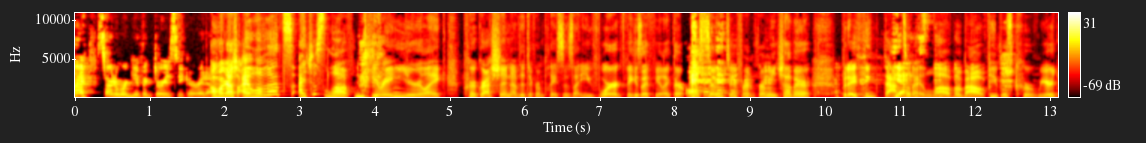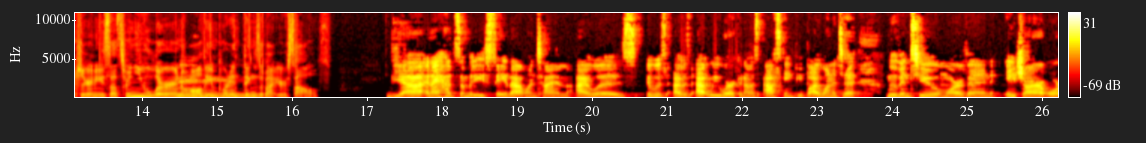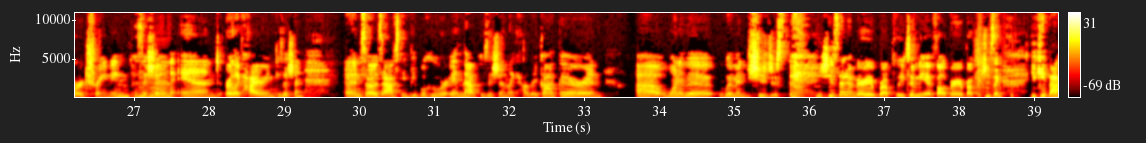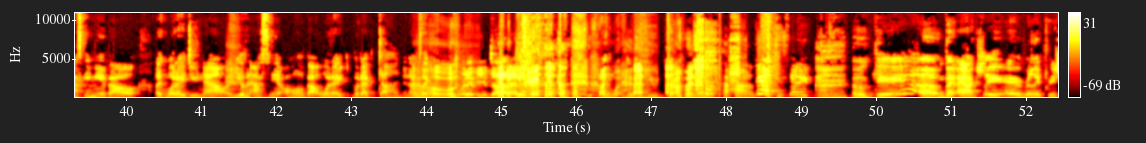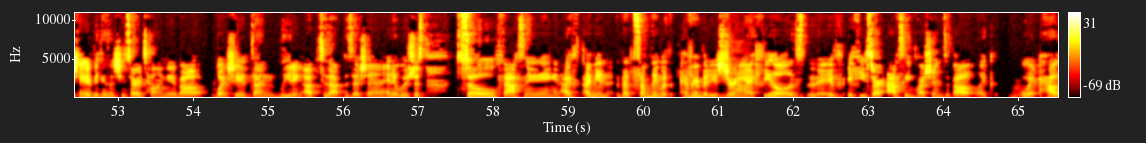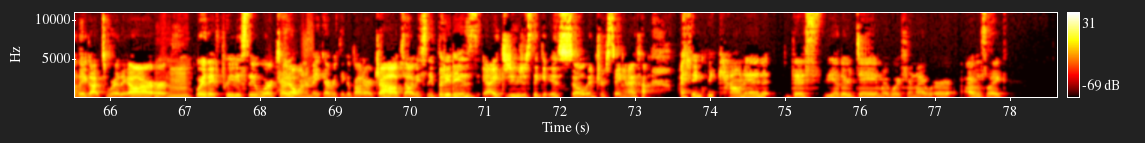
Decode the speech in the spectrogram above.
I started working at Victoria's Secret right now. Oh my gosh. I love that. I just love hearing your like progression of the different places that you've worked because I feel like they're all so different from each other. But I think that's yes. what I love about people's career journeys. That's when you learn mm. all the important mm-hmm. things about yourself. Yeah, and I had somebody say that one time. I was it was I was at WeWork and I was asking people I wanted to move into more of an HR or training position mm-hmm. and or like hiring position. And so I was asking people who were in that position like how they got there and uh, one of the women, she just she said it very abruptly to me. It felt very abrupt. But she's like, "You keep asking me about like what I do now, and you haven't asked me at all about what I what I've done." And I was oh. like, "What have you done? What have you done in the past?" Yeah, it's like okay, um, but I actually I really appreciate it because then she started telling me about what she had done leading up to that position, and it was just so fascinating and i i mean that's something with everybody's journey yeah. i feel is if if you start asking questions about like wh- how they got to where they are or mm-hmm. where they've previously worked i don't want to make everything about our jobs obviously but it is i do just think it is so interesting and i thought i think we counted this the other day my boyfriend and i were i was like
